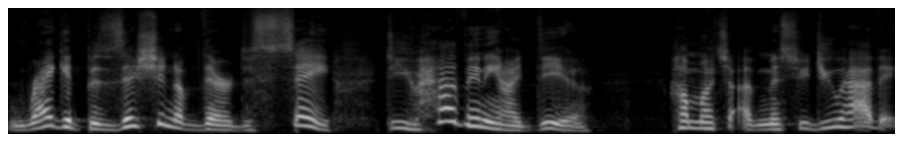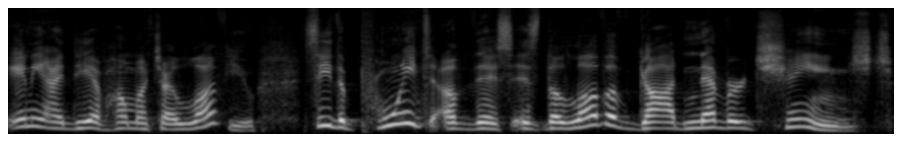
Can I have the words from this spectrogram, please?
ragged position of there, to say, Do you have any idea? how much I've missed you? Do you have any idea of how much I love you? See, the point of this is the love of God never changed.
